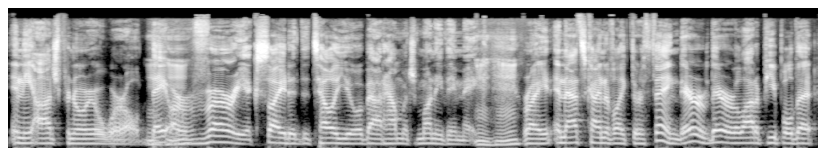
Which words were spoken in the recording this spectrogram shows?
in the entrepreneurial world, mm-hmm. they are very excited to tell you about how much money they make, mm-hmm. right? And that's kind of like their thing. There, there are a lot of people that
